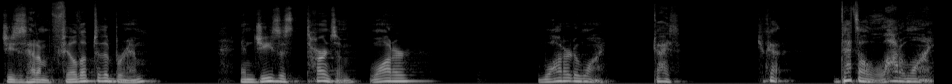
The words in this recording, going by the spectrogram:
Jesus had them filled up to the brim, and Jesus turns them water, water to wine. Guys, you got that's a lot of wine.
